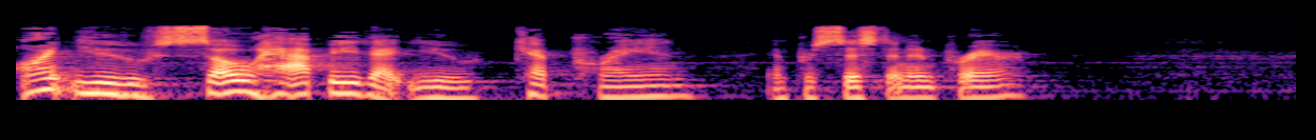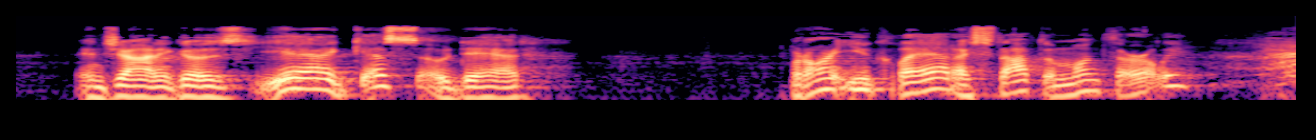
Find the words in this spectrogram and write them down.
Aren't you so happy that you kept praying and persistent in prayer? And Johnny goes, Yeah, I guess so, Dad. But aren't you glad I stopped a month early?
